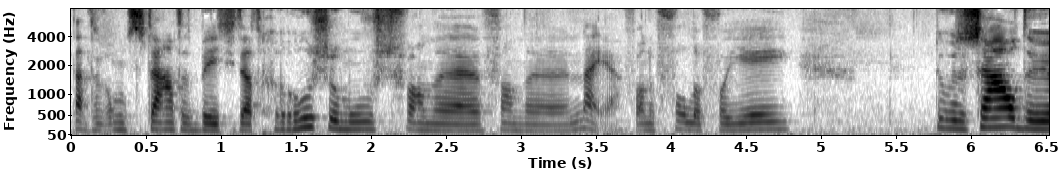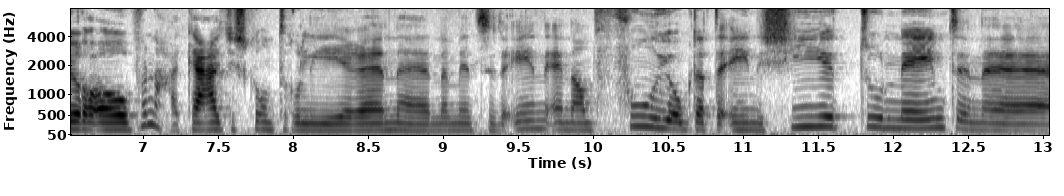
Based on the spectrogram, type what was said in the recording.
Nou, dan ontstaat een beetje dat geroezemoes van de, van de, nou ja, van de volle foyer doen we de zaaldeuren open, nou, kaartjes controleren en uh, de mensen erin. En dan voel je ook dat de energie toeneemt. En uh, uh,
